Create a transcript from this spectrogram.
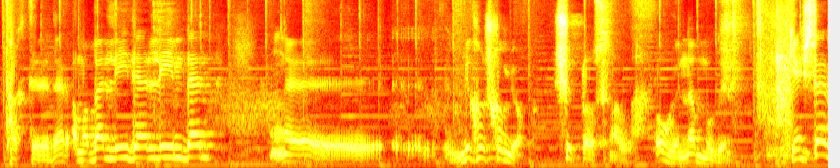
takdir eder. Ama ben liderliğimden e, bir kuşkum yok. Şükrolsun Allah. O günden bugün. Gençler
